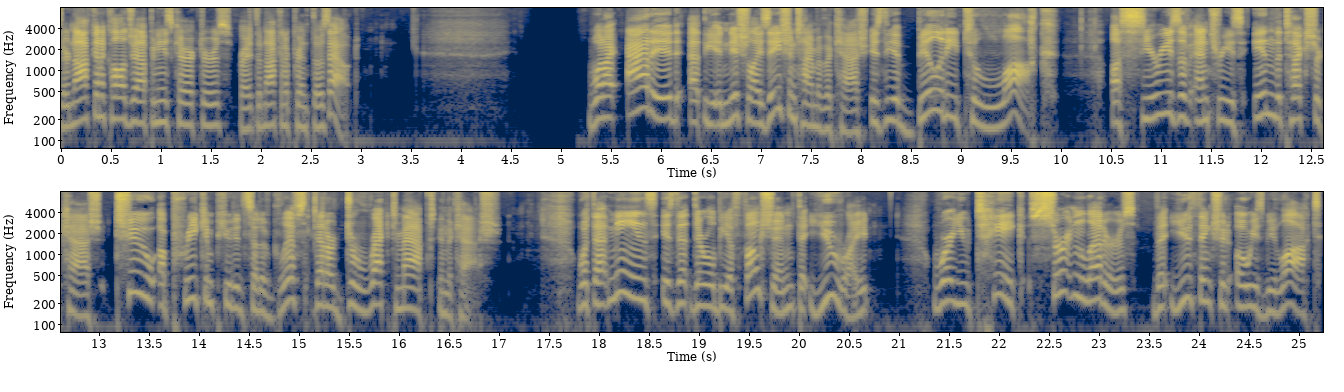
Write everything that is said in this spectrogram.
They're not going to call Japanese characters, right? They're not going to print those out. What I added at the initialization time of the cache is the ability to lock a series of entries in the texture cache to a pre-computed set of glyphs that are direct mapped in the cache. What that means is that there will be a function that you write where you take certain letters that you think should always be locked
